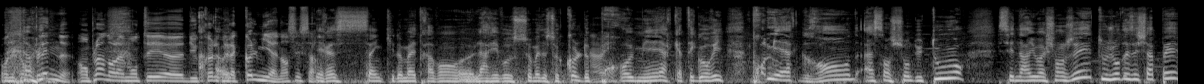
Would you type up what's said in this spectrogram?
On est en pleine, en plein dans la montée euh, du col Ah, de ouais. la Colmiane, hein, c'est ça. Il reste 5 km avant euh, l'arrivée au sommet de ce col de Ah oui. première catégorie, première grande ascension du Tour. Scénario a changé, toujours des échappées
